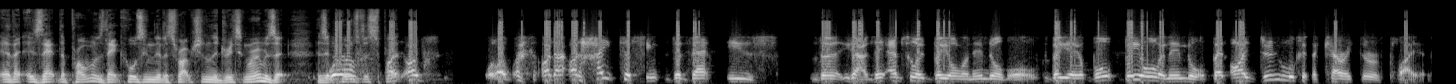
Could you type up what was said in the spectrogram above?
are they, is that the problem? Is that causing the disruption in the dressing room? Is it has it well, caused a split? I, I, well, I'd, I'd hate to think that that is the you know the absolute be all and end all be all, be all and end all. But I do look at the character of players.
